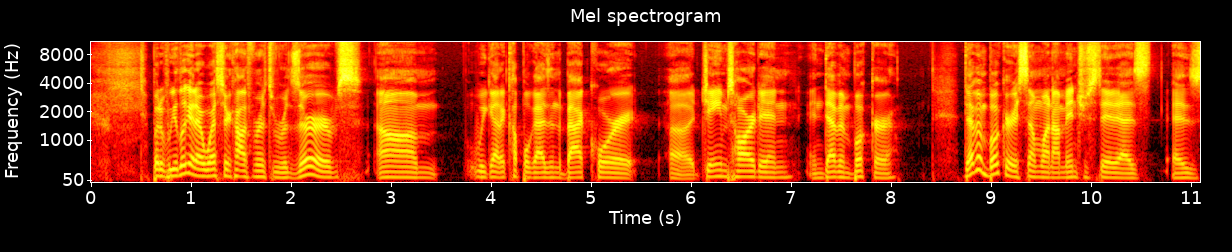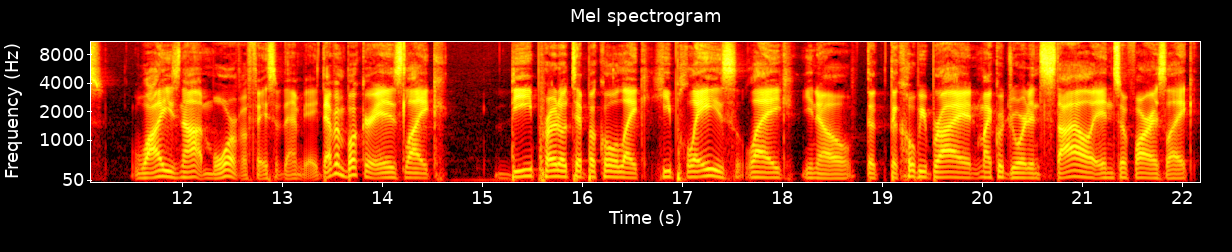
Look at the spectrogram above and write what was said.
But if we look at our Western Conference reserves, um, we got a couple guys in the backcourt, uh, James Harden and Devin Booker. Devin Booker is someone I'm interested as as why he's not more of a face of the NBA. Devin Booker is like the prototypical like he plays like you know the the Kobe Bryant Michael Jordan style insofar as like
